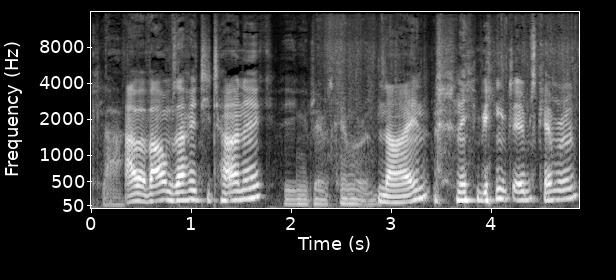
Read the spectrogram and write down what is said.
Klar, Aber warum sage ich Titanic? wegen James Cameron. Nein, nicht wegen James Cameron,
